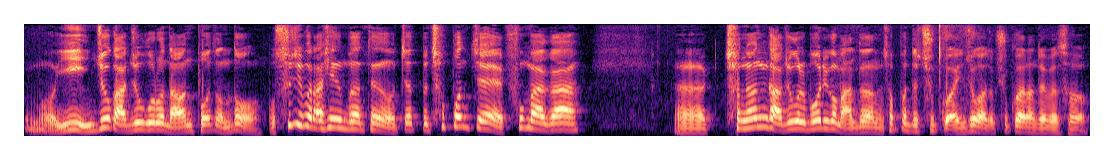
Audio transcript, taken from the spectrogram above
뭐 이 인조 가죽으로 나온 버전도 뭐 수집을 하시는 분한테는 어쨌든 첫 번째 푸마가 어, 천연 가죽을 버리고 만든 첫 번째 축구화 인조 가죽 축구화라는 점에서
